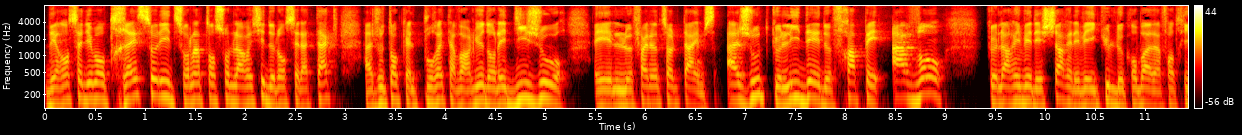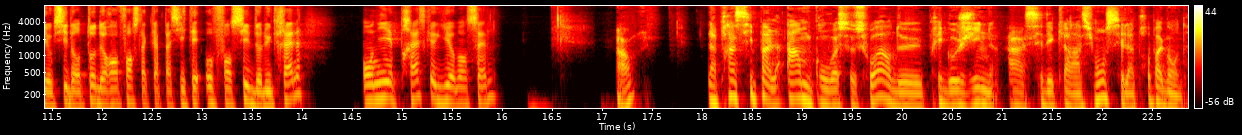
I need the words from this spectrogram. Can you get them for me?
des renseignements très solides sur l'intention de la Russie de lancer l'attaque, ajoutant qu'elle pourrait avoir lieu dans les dix jours. Et le Financial Times ajoute que l'idée de frapper avant que l'arrivée des chars et les véhicules de combat d'infanterie occidentaux ne renforce la capacité offensive de l'Ukraine. On y est presque, Guillaume Ancel La principale arme qu'on voit ce soir de Prigogine à ces déclarations, c'est la propagande.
